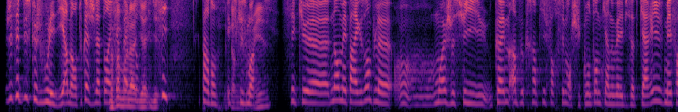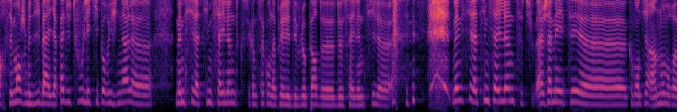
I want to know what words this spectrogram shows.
Je sais plus ce que je voulais dire, mais en tout cas, je l'attends avec Enfin, voilà, impatience. a- Si, pardon, excuse-moi. C'est que euh, non mais par exemple euh, on- moi je suis quand même un peu craintif forcément je suis contente qu'il y ait un nouvel épisode qui arrive mais forcément je me dis bah il y a pas du tout l'équipe originale euh, même si la team Silent c'est comme ça qu'on appelait les développeurs de, de Silent Hill même si la team Silent tu, a jamais été comment dire un nombre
